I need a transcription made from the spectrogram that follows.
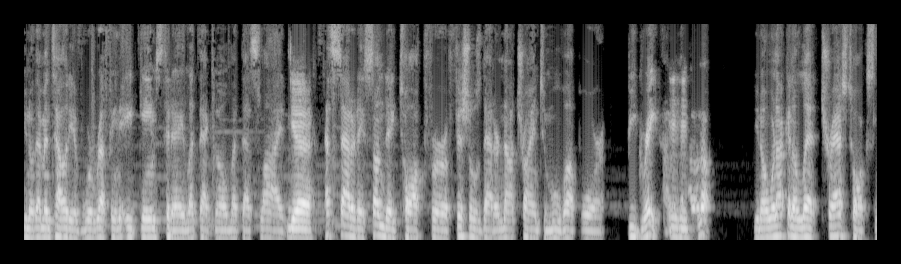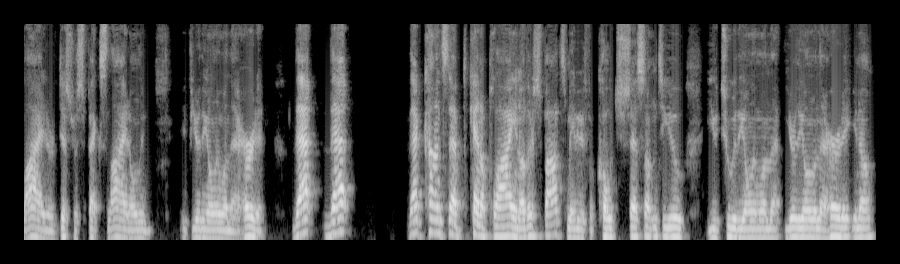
you know, that mentality of we're refing eight games today. Let that go. Let that slide Yeah. that's Saturday, Sunday talk for officials that are not trying to move up or be great. I don't, Mhm. I don't know. You know, we're not going to let trash talk slide or disrespect slide only if you're the only one that heard it. That that that concept can apply in other spots. Maybe if a coach says something to you, you two are the only one that you're the only one that heard it. You know,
